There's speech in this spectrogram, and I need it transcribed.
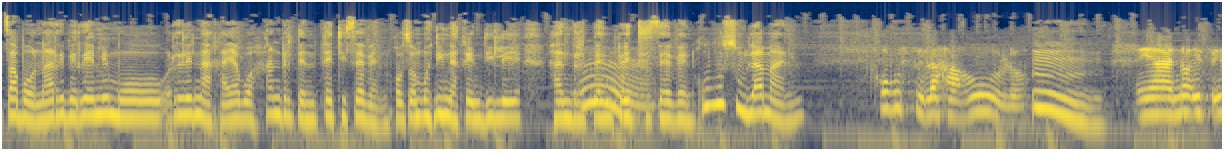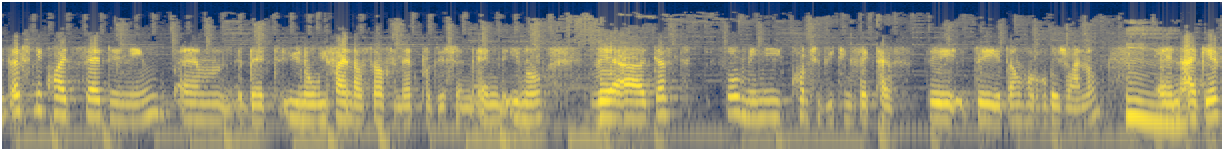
tsa bona re be re eme mo re le naga ya bo 137 go tswa mo dinageng di le 137 go bosula mane go bosula haholo. Mm. yeah no it's it's actually quite saddening um that you know we find ourselves in that position. And you know there are just so many contributing factors tse etsang gore go be jwalo. And i guess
